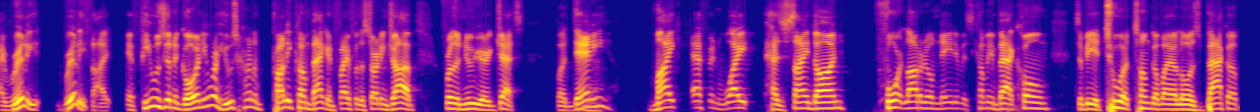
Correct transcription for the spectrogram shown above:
I really really thought if he was going to go anywhere, he was going to probably come back and fight for the starting job for the New York Jets. But Danny, Mike F and White has signed on Fort Lauderdale native is coming back home to be a Tua Tagovailoa's backup.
